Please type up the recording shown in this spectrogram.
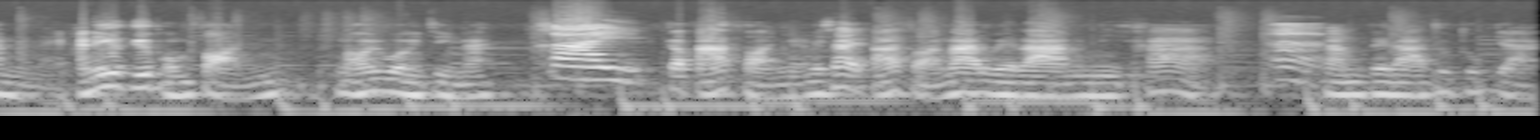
ขนาดไหน อันนี้ก็คือผมสอนน้องวิวจริงๆนะใคร ก็ป้าสอนไงไม่ใช่ป้าสอนว่าเวลามันมีค่าอ่าทำเวลาทุกๆ อย่าง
